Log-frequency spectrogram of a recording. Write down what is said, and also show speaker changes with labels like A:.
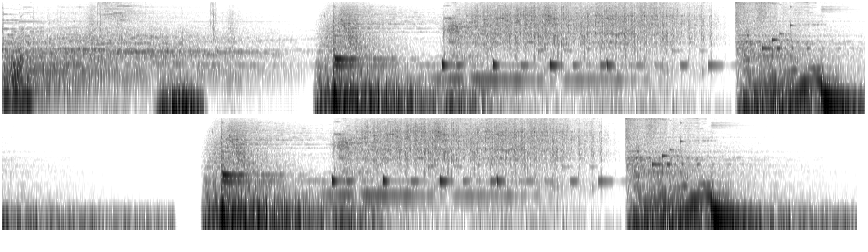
A: 了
